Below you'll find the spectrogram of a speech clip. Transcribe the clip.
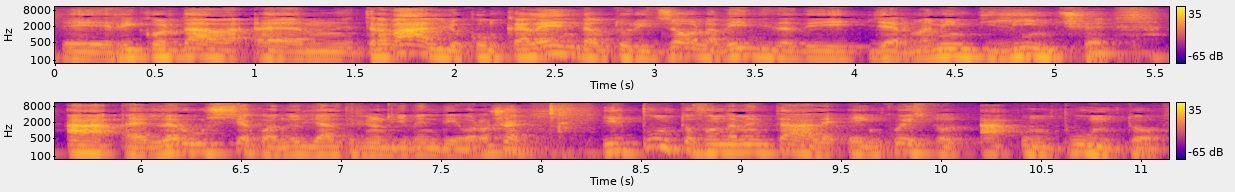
eh, ricordava ehm, Travaglio con Calenda autorizzò la vendita degli armamenti Lince alla eh, Russia quando gli altri non li vendevano. Cioè il punto fondamentale, e in questo ha un punto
